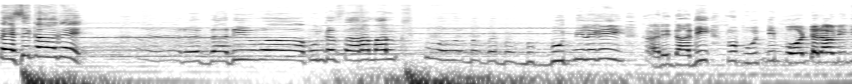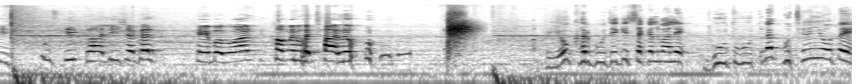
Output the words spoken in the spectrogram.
पैसे कहाँ गए? अरे दादी वो अपुन का सारा माल भूतनी ले गई। अरे दादी वो भूतनी बहुत डरावनी थी। उसकी खाली शक्ल हे भगवान हमें बचा लो। अबे ओ खरबूजे की शक्ल वाले भूत भूत ना कुछ नहीं होते।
